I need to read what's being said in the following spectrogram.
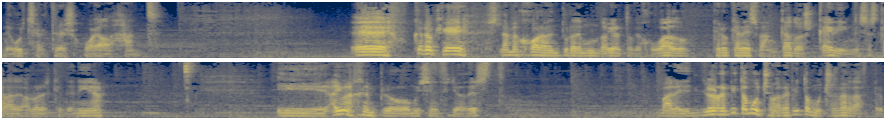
The Witcher 3 Wild Hunt. Eh, creo que es la mejor aventura de mundo abierto que he jugado. Creo que ha desbancado Skyrim, esa escala de valores que tenía. Y hay un ejemplo muy sencillo de esto. Vale, lo repito mucho, lo repito mucho, es verdad, pero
